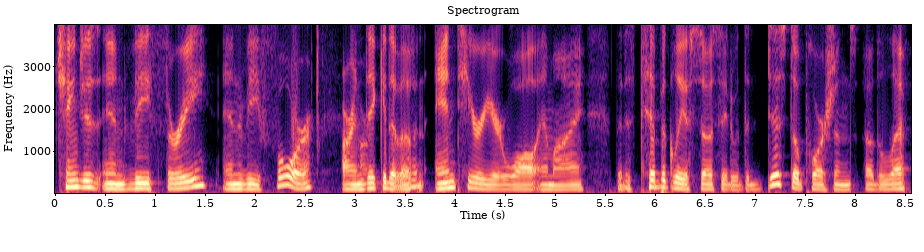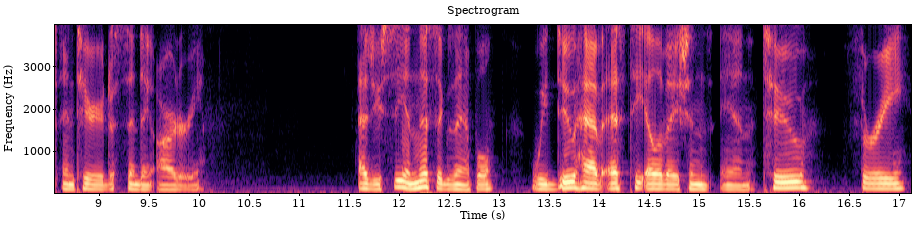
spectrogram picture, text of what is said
changes in V3 and V4 are indicative of an anterior wall MI that is typically associated with the distal portions of the left anterior descending artery. As you see in this example, we do have ST elevations in 2, 3,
